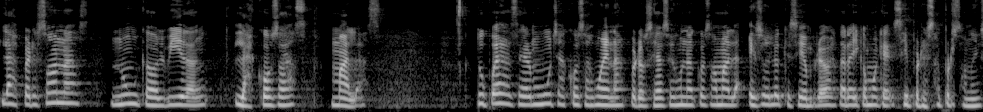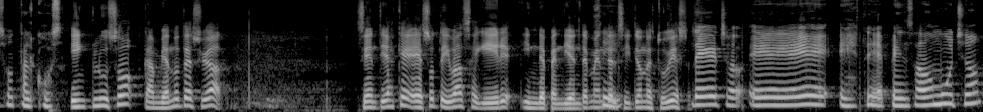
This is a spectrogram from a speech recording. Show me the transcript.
las personas nunca olvidan las cosas malas. Tú puedes hacer muchas cosas buenas, pero si haces una cosa mala, eso es lo que siempre va a estar ahí como que, sí, pero esa persona hizo tal cosa. incluso cambiándote de ciudad, sentías que eso te iba a seguir independientemente Sí. del sitio donde estuvieses. De hecho, he este, pensado mucho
